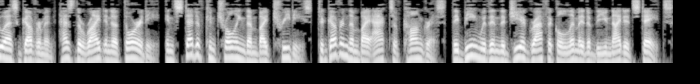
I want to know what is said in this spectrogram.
U.S. government has the right and authority, instead of controlling them by treaties, to govern them by acts of Congress, they being within the geographical limit of the United States.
